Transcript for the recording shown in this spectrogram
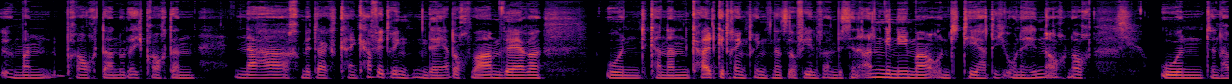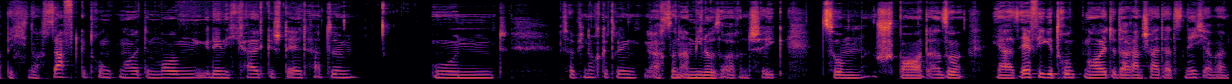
äh, man braucht dann oder ich brauche dann nachmittags keinen Kaffee trinken, der ja doch warm wäre und kann dann Kaltgetränk trinken, das ist auf jeden Fall ein bisschen angenehmer und Tee hatte ich ohnehin auch noch und dann habe ich noch Saft getrunken heute Morgen, den ich kalt gestellt hatte und was habe ich noch getrunken? Ach, so ein Aminosäuren-Shake zum Sport. Also ja, sehr viel getrunken heute, daran scheitert es nicht, aber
